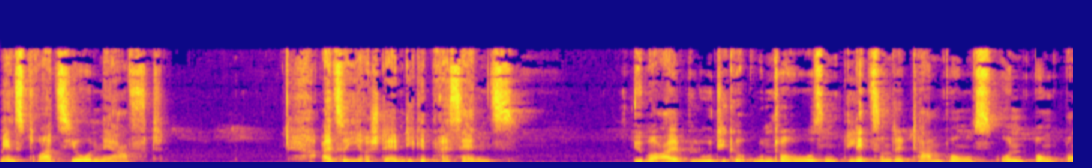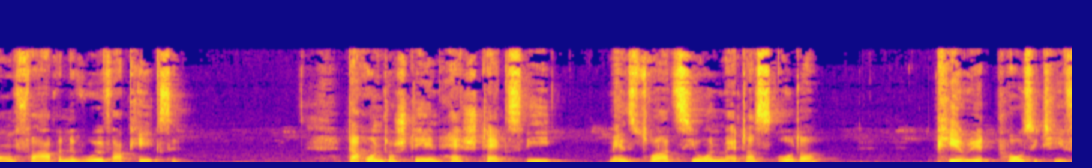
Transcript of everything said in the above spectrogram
Menstruation nervt. Also ihre ständige Präsenz. Überall blutige Unterhosen, glitzernde Tampons und bonbonfarbene Vulva-Kekse. Darunter stehen Hashtags wie Menstruation Matters oder Period Positive.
